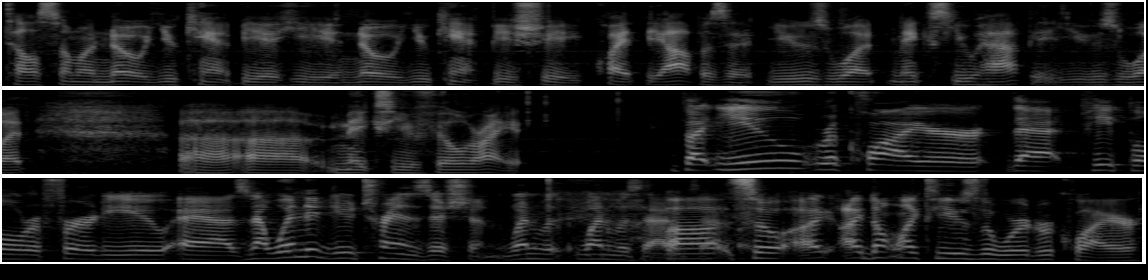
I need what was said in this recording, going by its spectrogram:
tell someone, no, you can't be a he, and no, you can't be she. Quite the opposite. Use what makes you happy. Use what uh, uh, makes you feel right. But you require that people refer to you as. Now, when did you transition? When, wa- when was that? Uh, so I, I don't like to use the word require.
